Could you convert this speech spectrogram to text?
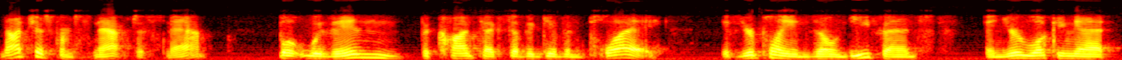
not just from snap to snap, but within the context of a given play. If you're playing zone defense and you're looking at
